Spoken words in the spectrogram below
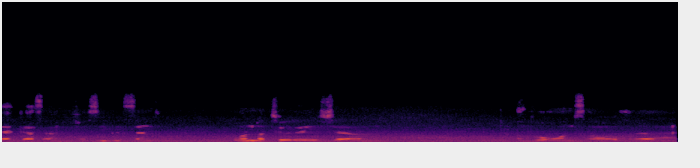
Erdgas einfach versiegelt sind und natürlich ähm, wo uns auch äh,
